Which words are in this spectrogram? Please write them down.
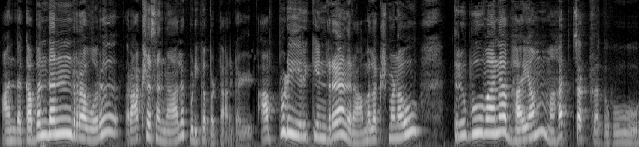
அந்த கபந்தன்ற ஒரு ராட்சசனால் பிடிக்கப்பட்டார்கள். அப்படி இருக்கின்ற அந்த ராமலக்ஷ்மணவு திரிபுவன பயம் மகத்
